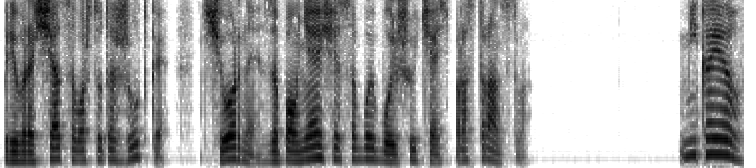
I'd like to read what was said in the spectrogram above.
превращаться во что-то жуткое, черное, заполняющее собой большую часть пространства. «Микаэл!»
